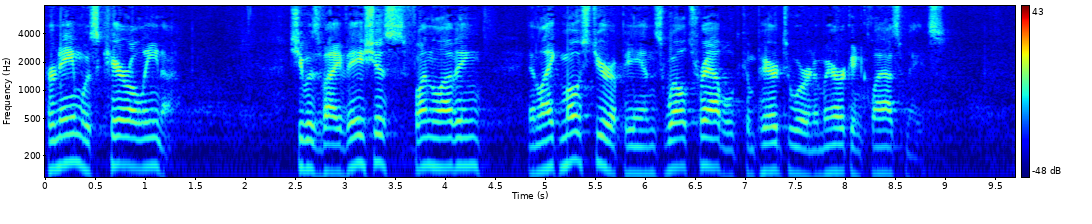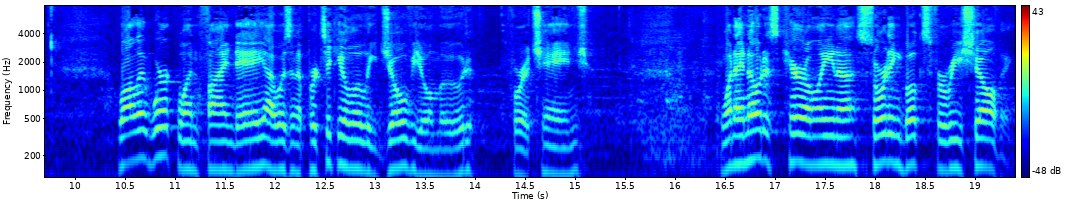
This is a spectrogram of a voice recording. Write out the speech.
Her name was Carolina. She was vivacious, fun loving, and like most Europeans, well traveled compared to her American classmates. While at work one fine day, I was in a particularly jovial mood for a change when I noticed Carolina sorting books for reshelving.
